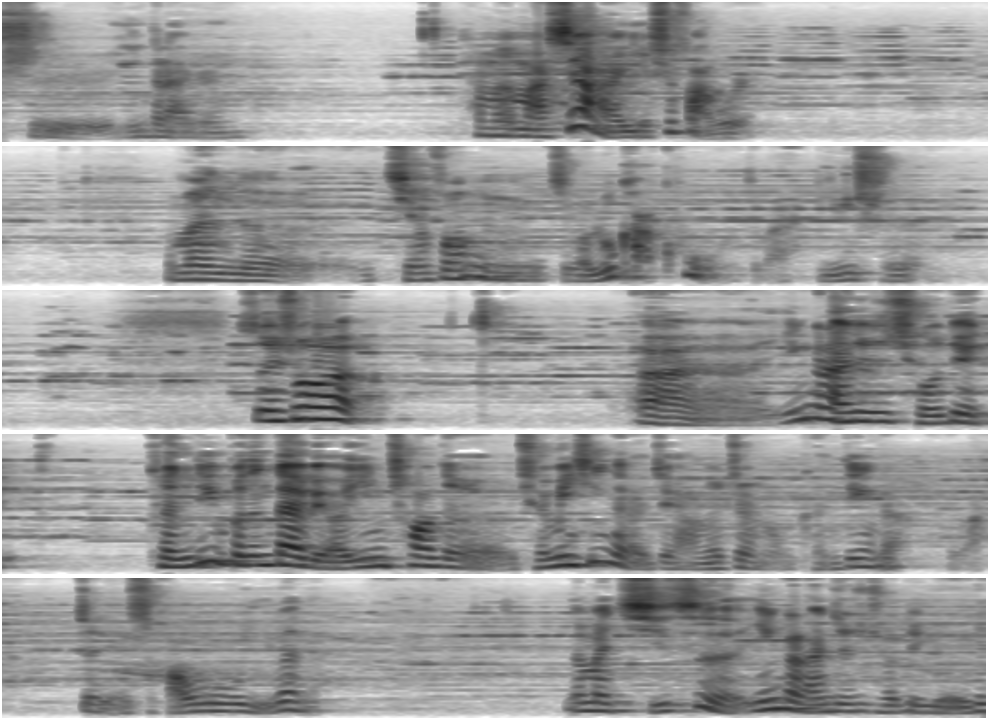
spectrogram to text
是英格兰人，他们马夏尔也是法国人，他们的前锋这个卢卡库，对吧？比利时人，所以说，呃，英格兰这支球队肯定不能代表英超的全明星的这样的阵容，肯定的，对吧？这点是毫无疑问的。那么其次，英格兰这支球队有一个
